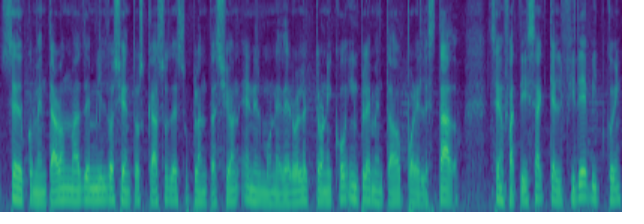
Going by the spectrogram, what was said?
Se documentaron más de 1.200 casos de suplantación en el monedero electrónico implementado por el Estado. Se enfatiza que el FIDE Bitcoin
